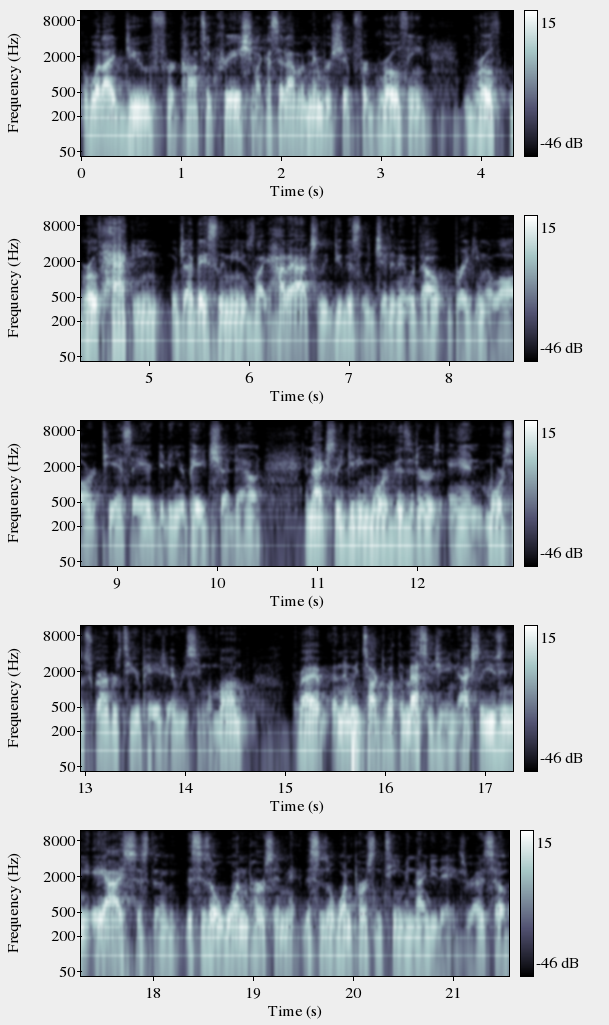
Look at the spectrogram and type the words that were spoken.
what I do for content creation. Like I said, I have a membership for growthing, growth, growth hacking, which I basically means like how to actually do this legitimate without breaking the law or TSA or getting your page shut down and actually getting more visitors and more subscribers to your page every single month right? And then we talked about the messaging, actually using the AI system. This is a one person, this is a one person team in 90 days, right? So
